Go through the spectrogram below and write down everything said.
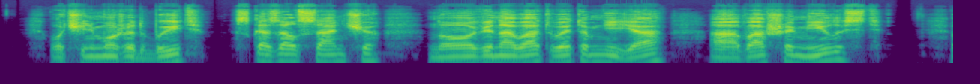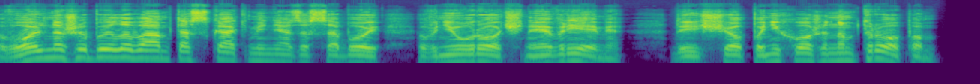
— Очень может быть, — сказал Санчо, — но виноват в этом не я, а ваша милость. Вольно же было вам таскать меня за собой в неурочное время, да еще по нехоженным тропам. —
